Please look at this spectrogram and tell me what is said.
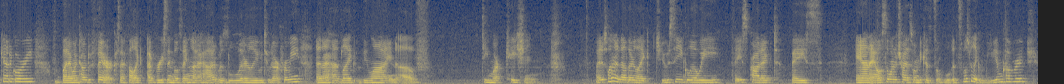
category, but I went down to fair because I felt like every single thing that I had was literally too dark for me and I had like the line of demarcation. I just wanted another like juicy glowy face product base and I also want to try this one because it's a, it's supposed to be like medium coverage.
